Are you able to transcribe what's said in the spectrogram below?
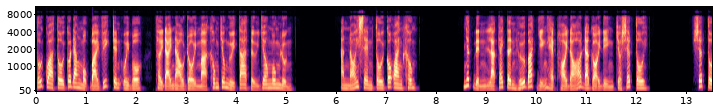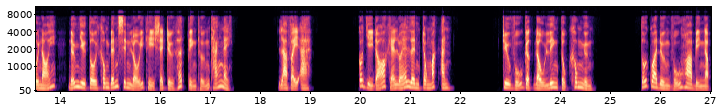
Tối qua tôi có đăng một bài viết trên Weibo, thời đại nào rồi mà không cho người ta tự do ngôn luận. Anh nói xem tôi có oan không? Nhất định là cái tên hứa bác diễn hẹp hòi đó đã gọi điện cho sếp tôi. Sếp tôi nói, nếu như tôi không đến xin lỗi thì sẽ trừ hết tiền thưởng tháng này. Là vậy à? Có gì đó khẽ lóe lên trong mắt anh. Triều Vũ gật đầu liên tục không ngừng. Tối qua đường Vũ Hoa bị ngập,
